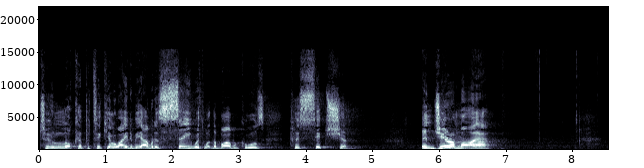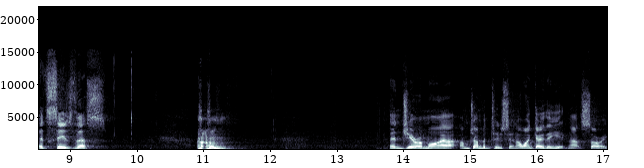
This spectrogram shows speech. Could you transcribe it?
to look a particular way, to be able to see with what the Bible calls perception. In Jeremiah, it says this. in Jeremiah, I'm jumping too soon. I won't go there yet. No, sorry,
